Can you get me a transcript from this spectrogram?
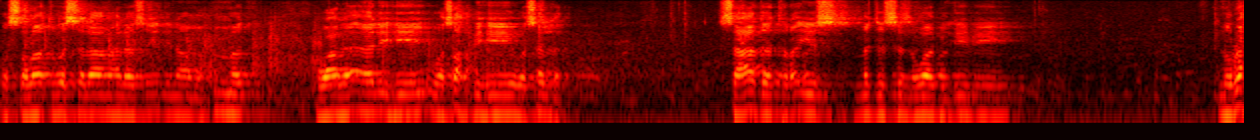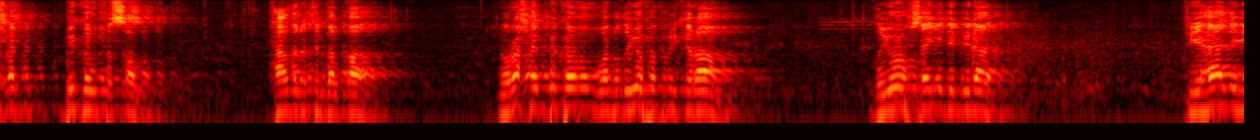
والصلاة والسلام على سيدنا محمد وعلى آله وصحبه وسلم. سعادة رئيس مجلس النواب الليبي نرحب بكم في الصوت. حاضرة البلقاء. نرحب بكم وبضيوفكم الكرام. ضيوف سيد البلاد. في هذه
